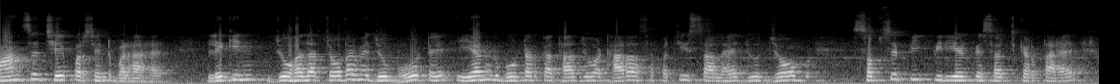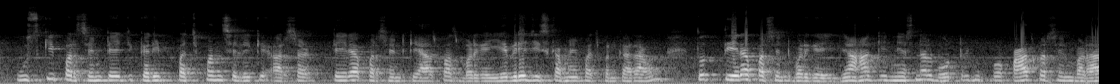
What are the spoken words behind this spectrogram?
पाँच से छः परसेंट बढ़ा है। लेकिन जो 2014 में जो वोट यंग वोटर का था, जो 18 से 25 साल है, जो जॉब सबसे पीक पीरियड पे सर्च करता है, उसकी परसेंटेज करीब 55 से लेकर अड़सठ, तेरह परसेंट के आसपास बढ़ गई। एवरेज इसका मैं पचपन कह रहा हूँ तो तेरह परसेंट बढ़ गई, जहाँ की नेशनल वोटिंग पाँच परसेंट बढ़ा,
